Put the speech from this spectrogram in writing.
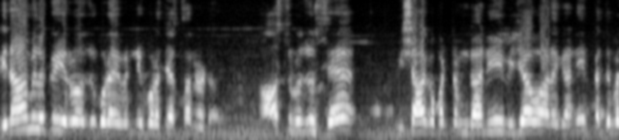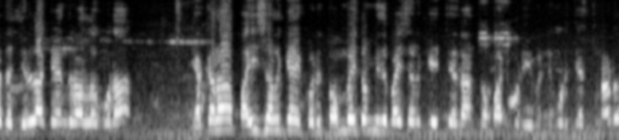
బినామీలకు ఈరోజు కూడా ఇవన్నీ కూడా చేస్తున్నాడు. ఆస్తులు చూస్తే విశాఖపట్నం కానీ విజయవాడ కానీ పెద్ద పెద్ద జిల్లా కేంద్రాల్లో కూడా ఎకరా పైసలకే కొన్ని తొంభై తొమ్మిది పైసలకి ఇచ్చే దాంతో పాటు కూడా ఇవన్నీ కూడా చేస్తున్నాడు.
